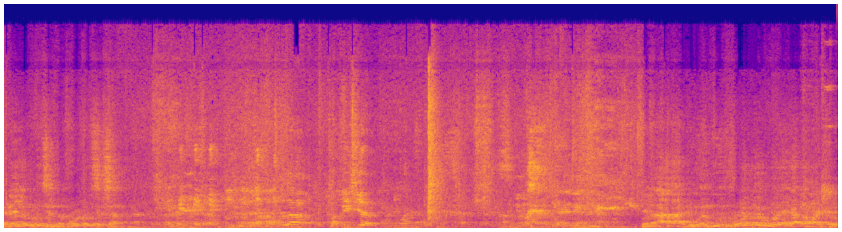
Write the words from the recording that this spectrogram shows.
இடையில ஒரு சின்ன போட்டோ செஷன் ஏன்னா இது வந்து போட்டோ கூட காலமாயிட்டு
